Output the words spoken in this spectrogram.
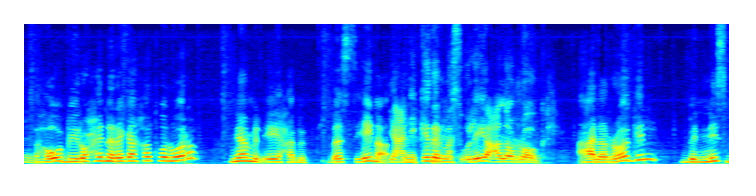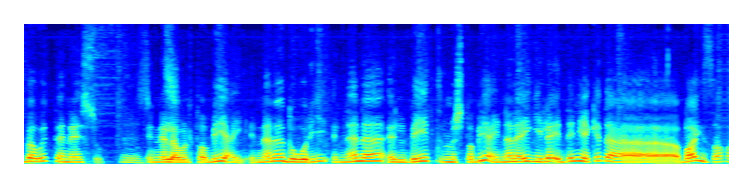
مم. فهو بيروح هنا راجع خطوة لورا نعمل إيه يا حبيبتي؟ بس هنا يعني كده المسؤولية على الراجل. على الراجل بالنسبة والتناسب إن لو الطبيعي إن أنا دوري إن أنا البيت مش طبيعي إن أنا يجي يلاقي الدنيا كده بايظة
